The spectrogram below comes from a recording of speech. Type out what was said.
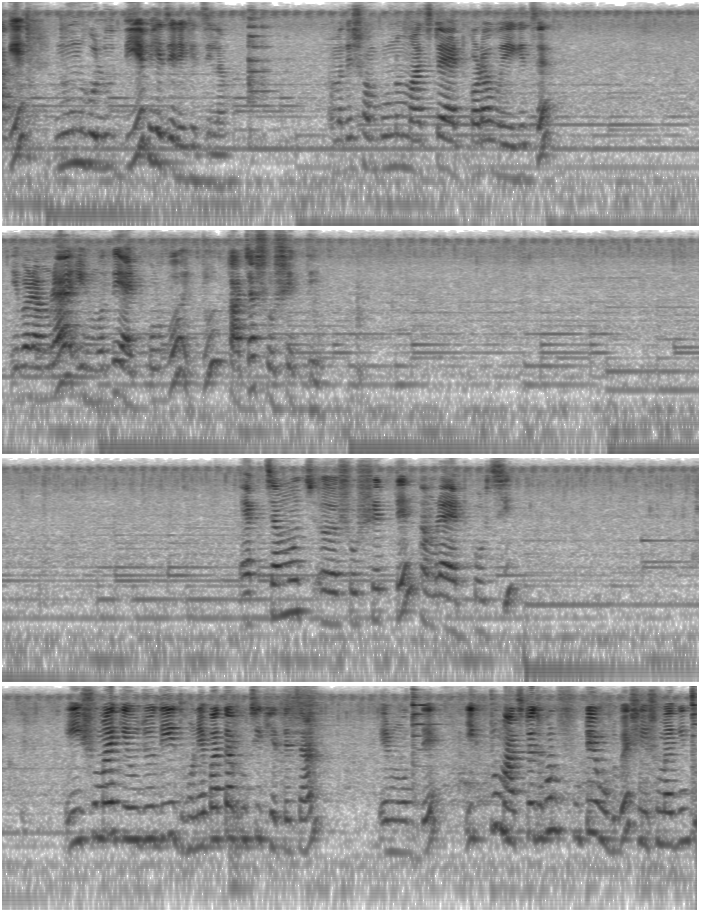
আগে নুন, হলুদ দিয়ে ভেজে রেখেছিলাম। আমাদের সম্পূর্ণ মাছটা অ্যাড করা হয়ে গেছে। এবার আমরা এর মধ্যে অ্যাড করব একটু কাঁচা সর্ষের তেল। এক চামচ সর্ষের তেল আমরা অ্যাড করছি। এই সময় কেউ যদি ধনেপাতা কুচি খেতে চান এর মধ্যে। একটু মাছটা যখন ফুটে উঠবে, সেই সময় কিন্তু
